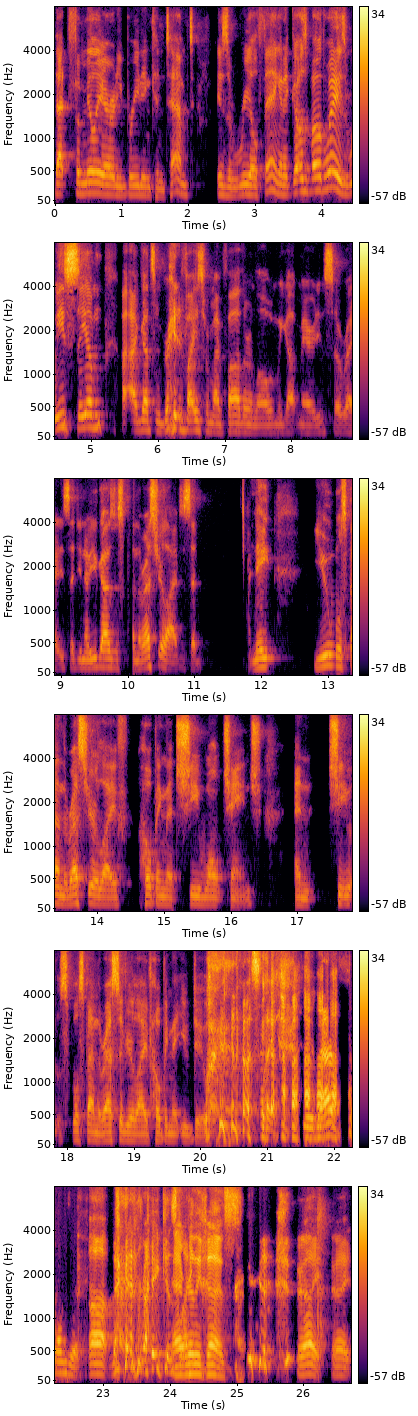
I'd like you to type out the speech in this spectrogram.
that familiarity breeding contempt is a real thing and it goes both ways we see them i got some great advice from my father-in-law when we got married he was so right he said you know you guys will spend the rest of your lives he said nate you will spend the rest of your life hoping that she won't change and she will spend the rest of your life hoping that you do. and I was like, that sums it up, man, right? Because that like, really does. right, right.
